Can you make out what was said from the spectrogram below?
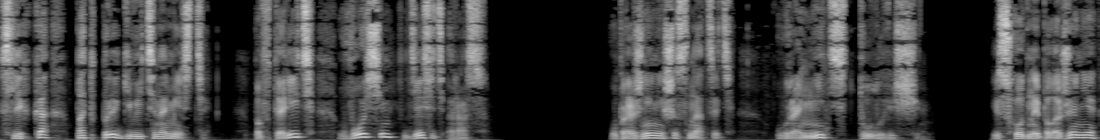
слегка подпрыгивайте на месте. Повторить 8-10 раз. Упражнение 16. Уронить туловище. Исходное положение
